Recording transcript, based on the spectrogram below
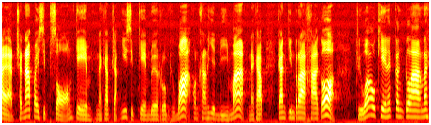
8 ชนะไป 12 เกมนะครับจาก 20 เกมโดยรวมถือว่าค่อนข้างที่จะดีมากนะครับการกินราคาก็ ถือว่าโอเคนะกลางๆนะ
